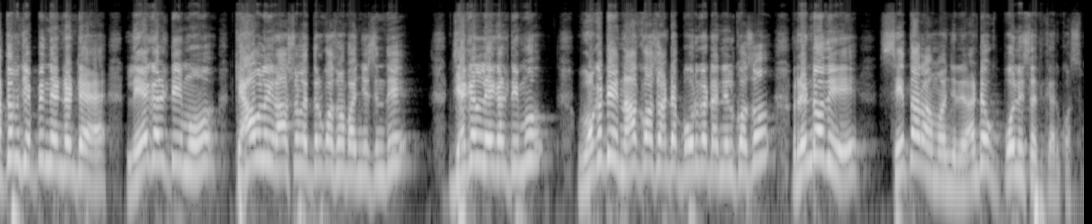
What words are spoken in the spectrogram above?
అతను చెప్పింది ఏంటంటే లీగల్ టీము కేవలం ఈ రాష్ట్రంలో ఇద్దరి కోసం పనిచేసింది. జగన్ లీగల్ టీము ఒకటి నా కోసం అంటే బోర్గడ్ అనిల్ కోసం రెండోది సీతారామాంజనేయులు అంటే ఒక పోలీస్ అధికారి కోసం.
